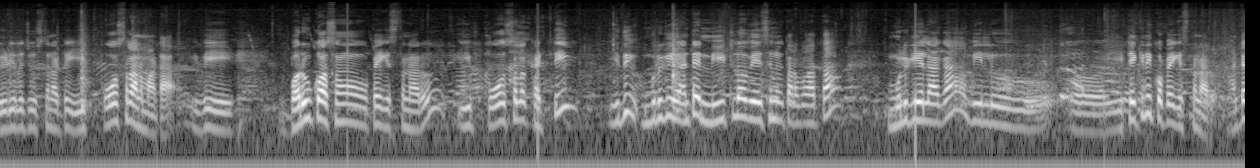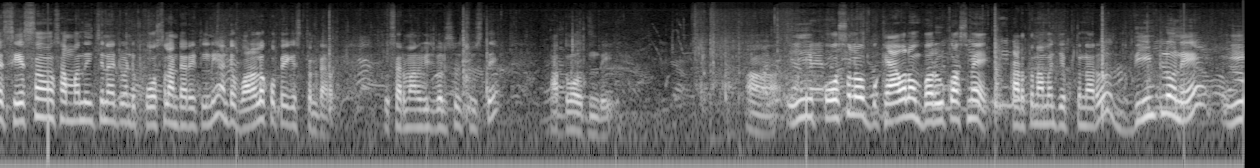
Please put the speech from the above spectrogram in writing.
వీడియోలో చూస్తున్నట్టు ఈ పూసలు అనమాట ఇవి బరువు కోసం ఉపయోగిస్తున్నారు. ఈ పూసలు కట్టి ఇది మురిగి అంటే నీటిలో వేసిన తర్వాత ములిగేలాగా వీళ్ళు ఈ టెక్నిక్ ఉపయోగిస్తున్నారు. అంటే సీసం సంబంధించినటువంటి పూసలు అంటారు వీటిని అంటే వలలకు ఉపయోగిస్తుంటారు. ఒకసారి మన విజువల్స్ చూస్తే అర్థమవుతుంది. ఈ పూసలు కేవలం బరువు కోసమే కడుతున్నామని చెప్తున్నారు. దీంట్లోనే ఈ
